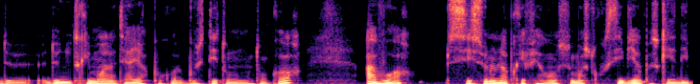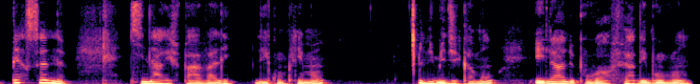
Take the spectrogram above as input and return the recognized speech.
de nutriments à l'intérieur pour booster ton, ton corps. À voir c'est selon la préférence. Moi, je trouve que c'est bien parce qu'il y a des personnes qui n'arrivent pas à avaler les compléments, les médicaments. Et là, de pouvoir faire des bonbons,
